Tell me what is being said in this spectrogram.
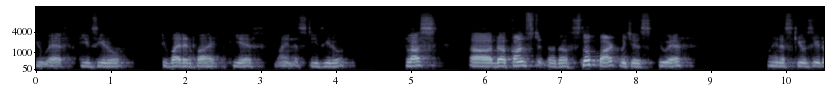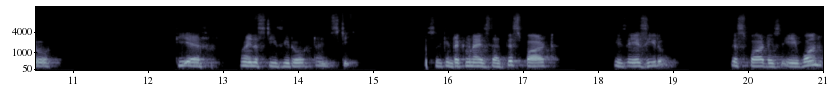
QF T0 divided by TF minus T0 plus uh, the constant, uh, the slope part, which is QF minus Q0 TF minus T0 times T. So you can recognize that this part is A0. This part is A1.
